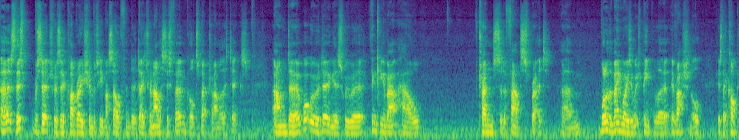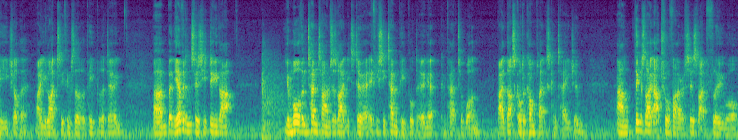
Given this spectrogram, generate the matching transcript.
Uh, so this research was a collaboration between myself and a data analysis firm called Spectra Analytics. And uh, what we were doing is we were thinking about how trends sort of fads spread. Um, one of the main ways in which people are irrational is they copy each other. Right? You like to do things that other people are doing. Um, but the evidence is you do that, you're more than 10 times as likely to do it if you see 10 people doing it compared to one. Right? That's called a complex contagion. And things like actual viruses like flu or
